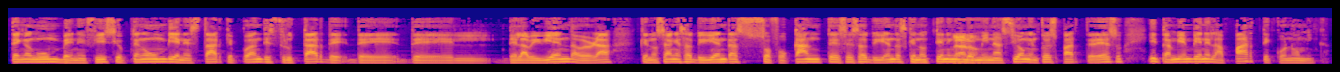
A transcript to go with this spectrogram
tengan un beneficio, tengan un bienestar, que puedan disfrutar de, de, de, la vivienda, ¿verdad? Que no sean esas viviendas sofocantes, esas viviendas que no tienen iluminación, entonces parte de eso. Y también viene la parte económica.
